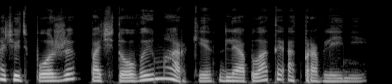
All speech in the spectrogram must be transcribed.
а чуть позже — почтовые марки для оплаты отправлений.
